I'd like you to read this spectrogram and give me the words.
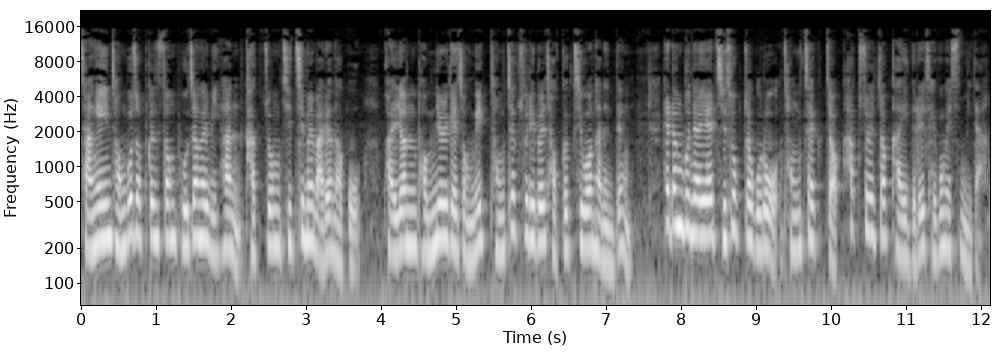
장애인 정보 접근성 보장을 위한 각종 지침을 마련하고 관련 법률 개정 및 정책 수립을 적극 지원하는 등 해당 분야에 지속적으로 정책적, 학술적 가이드를 제공했습니다.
